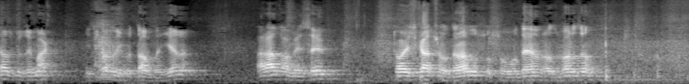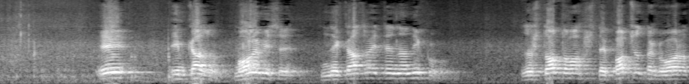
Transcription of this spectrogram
аз го вземах и свърли го там в легена. Радваме се. Той изкача от радост, освободен, развързан. И им казвам, моля ви се, не казвайте на никого, защото ще почнат да говорят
